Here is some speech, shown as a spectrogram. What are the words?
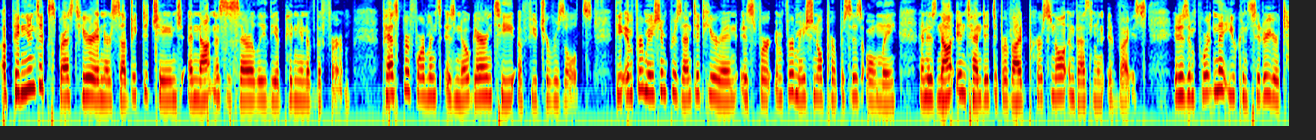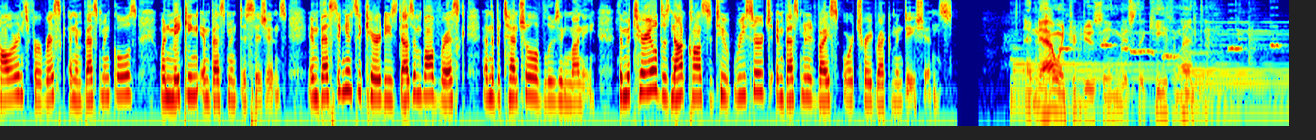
Opinions expressed herein are subject to change and not necessarily the opinion of the firm. Past performance is no guarantee of future results. The information presented herein is for informational purposes only and is not intended to provide personal investment advice. It is important that you consider your tolerance for risk and investment goals when making investment decisions. Investing in securities does involve risk and the potential of losing money. The material does not constitute research, investment advice, or trade recommendations. And now introducing Mr. Keith Lanton.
